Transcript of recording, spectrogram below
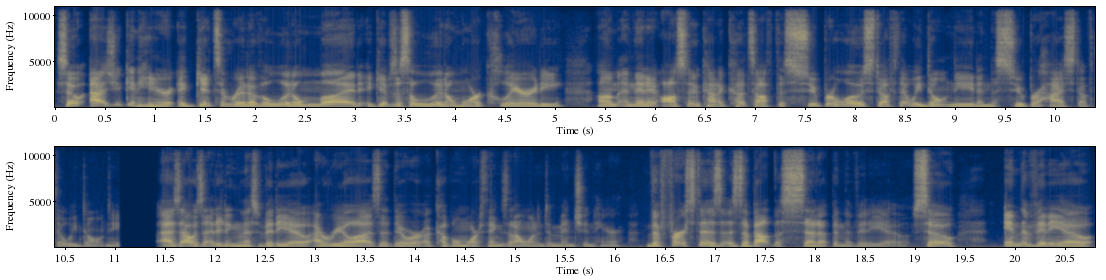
So as you can hear, it gets rid of a little mud. It gives us a little more clarity. Um, and then it also kind of cuts off the super low stuff that we don't need and the super high stuff that we don't need. As I was editing this video, I realized that there were a couple more things that I wanted to mention here. The first is, is about the setup in the video. So in the video,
